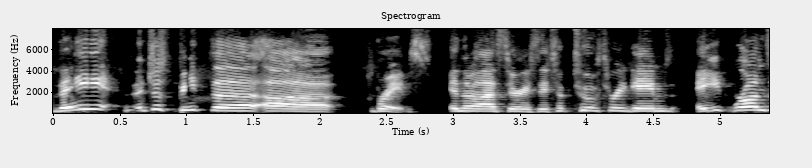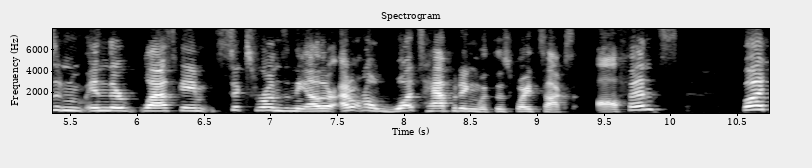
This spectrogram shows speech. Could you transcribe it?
They just beat the uh, Braves in their last series. They took two of three games, eight runs in, in their last game, six runs in the other. I don't know what's happening with this White Sox offense, but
